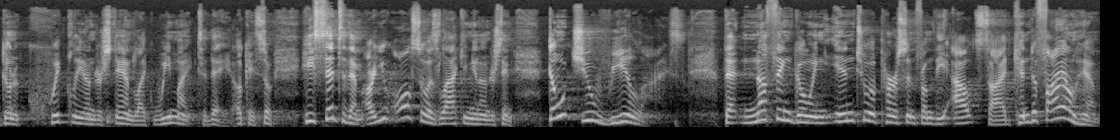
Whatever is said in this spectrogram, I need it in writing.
going to quickly understand like we might today. Okay, so he said to them, Are you also as lacking in understanding? Don't you realize that nothing going into a person from the outside can defile him?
